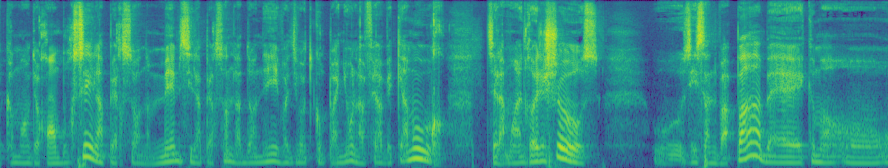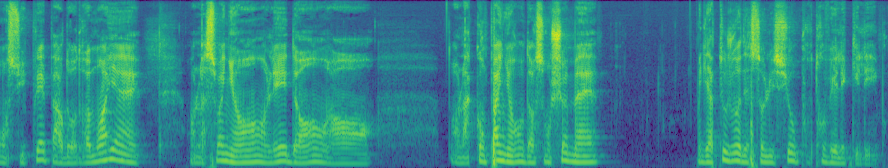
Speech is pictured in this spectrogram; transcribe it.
comment, de rembourser la personne, même si la personne l'a donné, votre compagnon l'a fait avec amour. C'est la moindre des choses. Ou si ça ne va pas, ben, on, supplée par d'autres moyens, en la soignant, en l'aidant, en, en l'accompagnant dans son chemin. Il y a toujours des solutions pour trouver l'équilibre.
